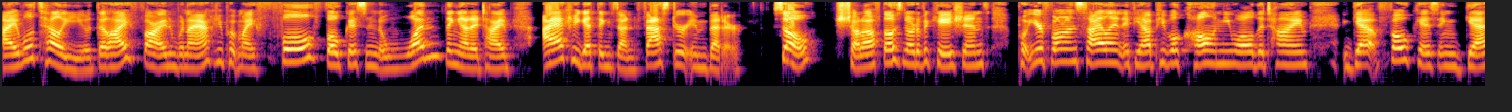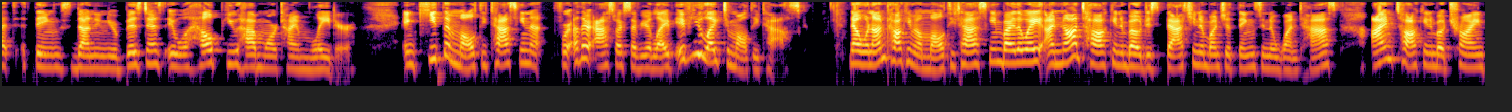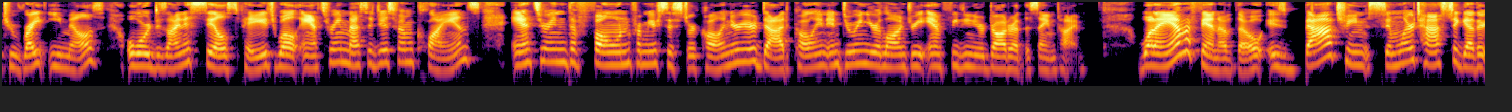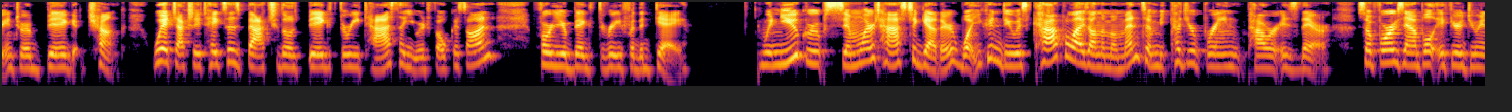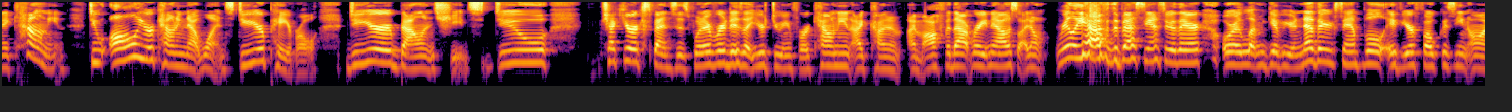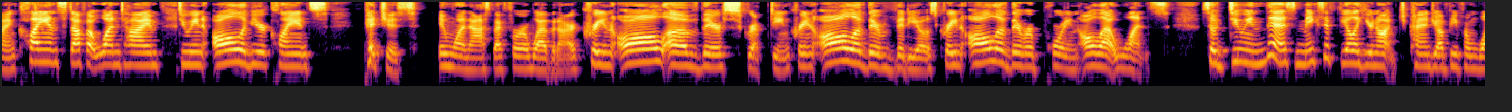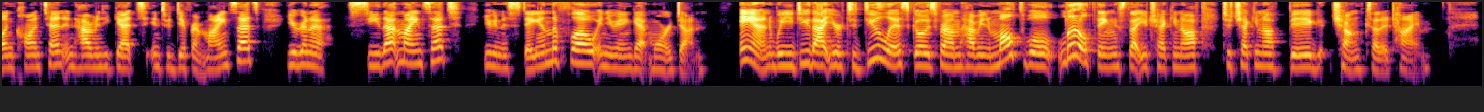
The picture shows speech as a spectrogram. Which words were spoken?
I will tell you that I find when I actually put my full focus into one thing at a time, I actually get things done faster and better. So, shut off those notifications, put your phone on silent if you have people calling you all the time, get focused and get things done in your business. It will help you have more time later. And keep the multitasking for other aspects of your life if you like to multitask. Now, when I'm talking about multitasking, by the way, I'm not talking about just batching a bunch of things into one task. I'm talking about trying to write emails or design a sales page while answering messages from clients, answering the phone from your sister calling or your dad calling, and doing your laundry and feeding your daughter at the same time. What I am a fan of, though, is batching similar tasks together into a big chunk, which actually takes us back to those big three tasks that you would focus on for your big three for the day. When you group similar tasks together, what you can do is capitalize on the momentum because your brain power is there. So, for example, if you're doing accounting, do all your accounting at once. Do your payroll, do your balance sheets, do check your expenses, whatever it is that you're doing for accounting. I kind of I'm off of that right now, so I don't really have the best answer there. Or let me give you another example. If you're focusing on client stuff at one time, doing all of your clients pitches in one aspect for a webinar, creating all of their scripting, creating all of their videos, creating all of their reporting all at once. So doing this makes it feel like you're not kind of jumping from one content and having to get into different mindsets. You're going to see that mindset, you're going to stay in the flow, and you're going to get more done. And when you do that, your to do list goes from having multiple little things that you're checking off to checking off big chunks at a time.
